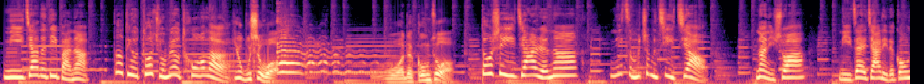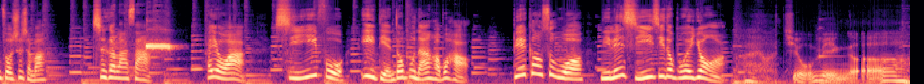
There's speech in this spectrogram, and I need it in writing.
你家的地板啊，到底有多久没有拖了？又不是我，我的工作都是一家人啊，你怎么这么计较？那你说啊，你在家里的工作是什么？吃喝拉撒，还有啊，洗衣服一点都不难，好不好？别告诉我你连洗衣机都不会用啊！救命啊！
